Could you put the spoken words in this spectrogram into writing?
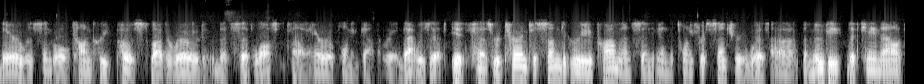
there was single concrete posts by the road that said Lost Battalion, arrow pointing down the road. That was it. It has returned to some degree of prominence in, in the 21st century with uh, the movie that came out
